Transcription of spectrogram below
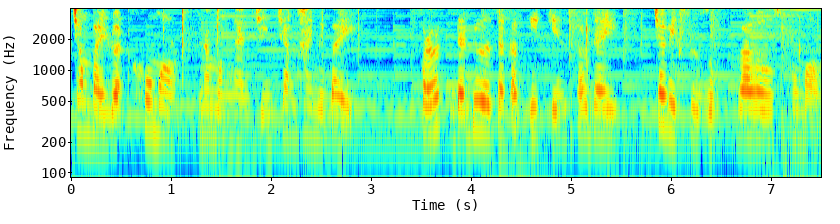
Trong bài luận Humor năm 1927, Freud đã đưa ra các ý kiến sau đây cho việc sử dụng gallows humor.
